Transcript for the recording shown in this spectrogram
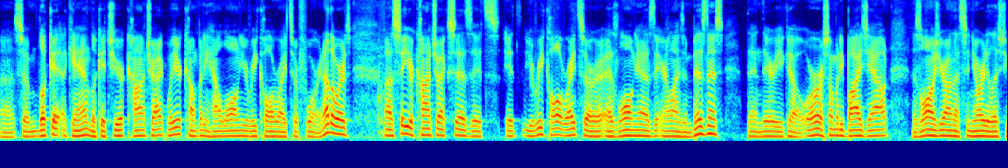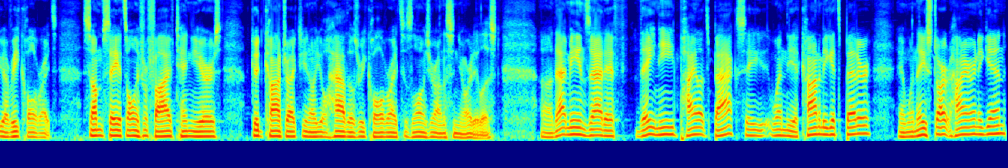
uh, so look at again, look at your contract with your company, how long your recall rights are for. In other words, uh, say your contract says it's it your recall rights are as long as the airline's in business, then there you go. Or if somebody buys you out, as long as you're on that seniority list, you have recall rights. Some say it's only for five, ten years. Good contract, you know, you'll have those recall rights as long as you're on the seniority list. Uh, that means that if they need pilots back, say when the economy gets better and when they start hiring again,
